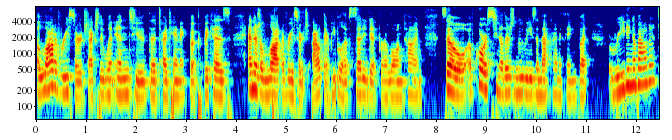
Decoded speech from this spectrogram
a lot of research actually went into the Titanic book because and there's a lot of research out there. People have studied it for a long time. So, of course, you know, there's movies and that kind of thing, but reading about it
